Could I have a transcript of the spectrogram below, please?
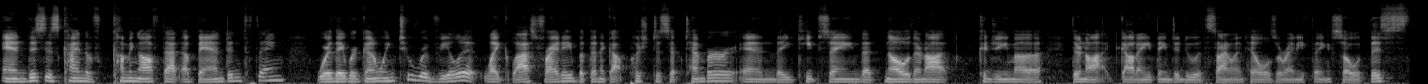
And this is kind of coming off that abandoned thing where they were going to reveal it like last Friday, but then it got pushed to September, and they keep saying that no, they're not Kojima, they're not got anything to do with Silent Hills or anything. So this,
